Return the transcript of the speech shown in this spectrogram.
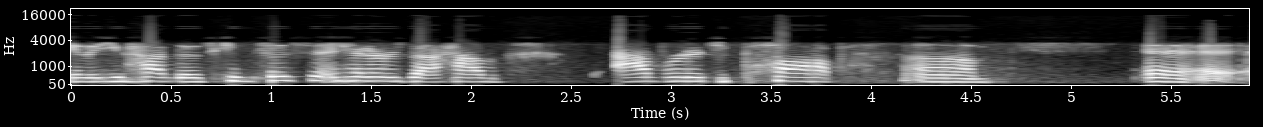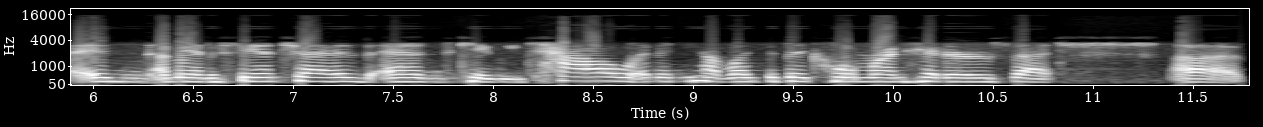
you know, you have those consistent hitters that have average pop. Um, and Amanda Sanchez and Kaylee Tao, and then you have like the big home run hitters that uh,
